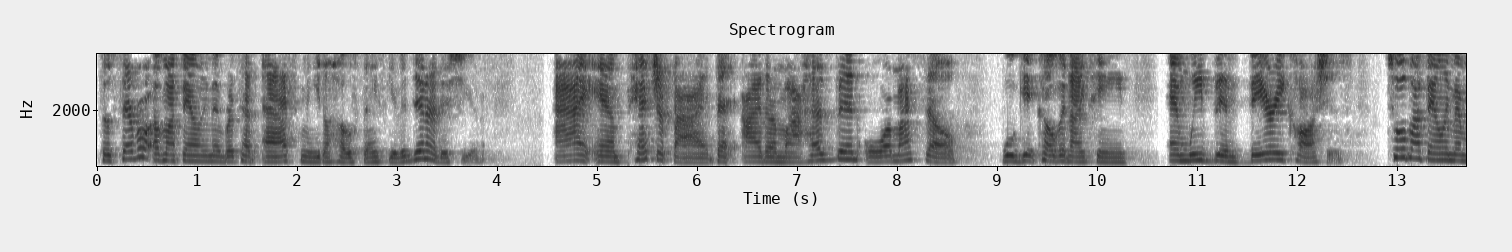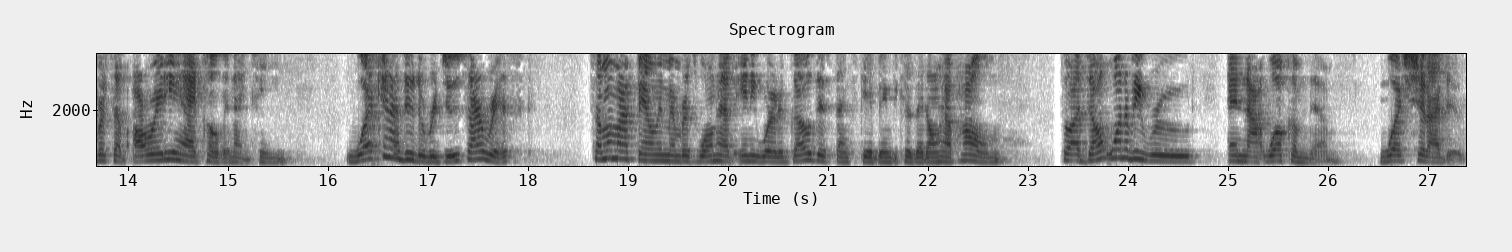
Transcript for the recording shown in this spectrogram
So several of my family members have asked me to host Thanksgiving dinner this year. I am petrified that either my husband or myself will get COVID-19 and we've been very cautious. Two of my family members have already had COVID-19. What can I do to reduce our risk? Some of my family members won't have anywhere to go this Thanksgiving because they don't have homes. So I don't want to be rude and not welcome them. What should I do?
